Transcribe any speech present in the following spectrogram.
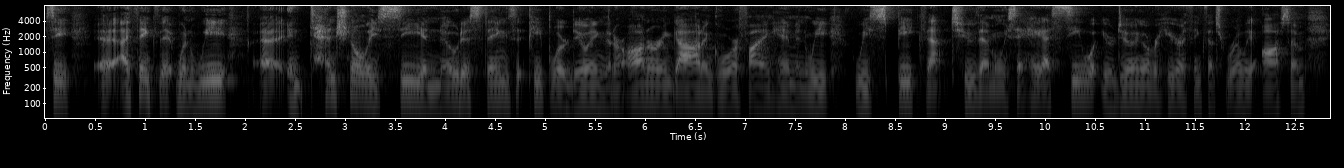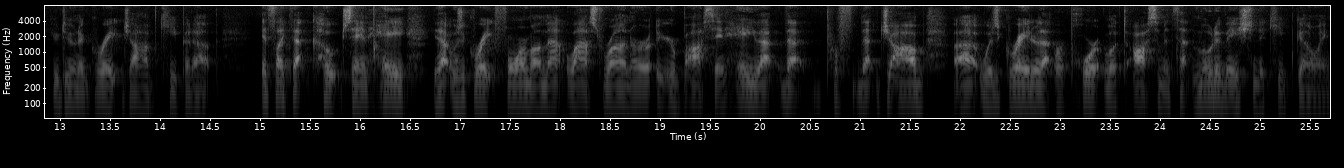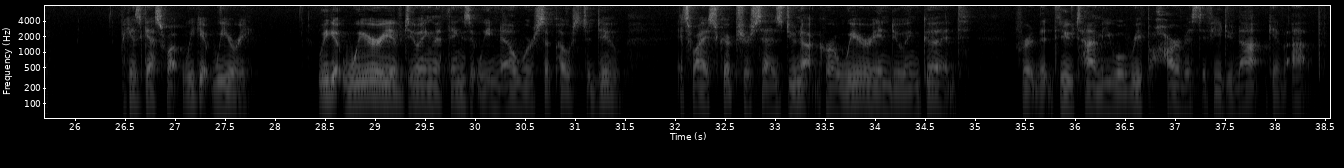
See, uh, I think that when we uh, intentionally see and notice things that people are doing that are honoring God and glorifying Him, and we, we speak that to them and we say, Hey, I see what you're doing over here. I think that's really awesome. You're doing a great job. Keep it up. It's like that coach saying, Hey, that was a great form on that last run, or your boss saying, Hey, that, that, that job uh, was great, or that report looked awesome. It's that motivation to keep going. Because guess what? We get weary we get weary of doing the things that we know we're supposed to do. It's why scripture says, Do not grow weary in doing good, for at the due time you will reap a harvest if you do not give up.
